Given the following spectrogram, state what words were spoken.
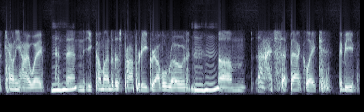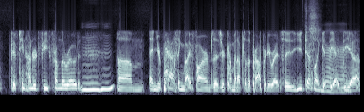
a county highway, mm-hmm. and then you come onto this property, gravel road. Mm-hmm. Um, ah, it's set back like maybe 1,500 feet from the road, mm-hmm. um, and you're passing by farms as you're coming up to the property, right? So you definitely sure. get the idea.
